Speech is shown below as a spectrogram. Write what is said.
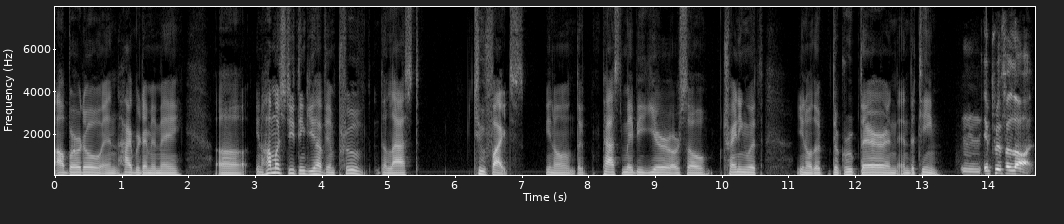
Alberto and hybrid MMA, uh, you know, how much do you think you have improved the last two fights? You know, the past maybe year or so, training with, you know, the the group there and, and the team. Mm, improve a lot.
